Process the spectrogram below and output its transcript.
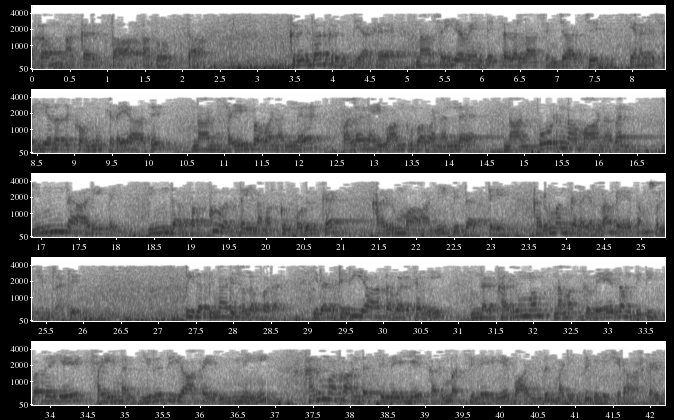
அகம் அகர்த்தா அபோக்தா. கிருத கிருத்தியாக நான் செய்ய வேண்டியதெல்லாம் செஞ்சாச்சு எனக்கு செய்யறதுக்கு ஒன்றும் கிடையாது நான் செய்பவன் அல்ல பலனை வாங்குபவன் அல்ல நான் பூர்ணமானவன். இந்த அறிவை இந்த பக்குவத்தை நமக்கு கொடுக்க கர்மாணி விதத்தே. கர்மங்களை எல்லாம் வேதம் சொல்கின்றது. இத பின்னாடி சொல்ல போற. இத தெரியாதவர்கள் இந்த கர்மம் நமக்கு வேதம் விதிப்பதையே ஃபைனல் இறுதியாக எண்ணி கர்ம காண்டத்திலேயே கர்மத்திலேயே வாழ்ந்து மடிந்து விடுகிறார்கள்.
